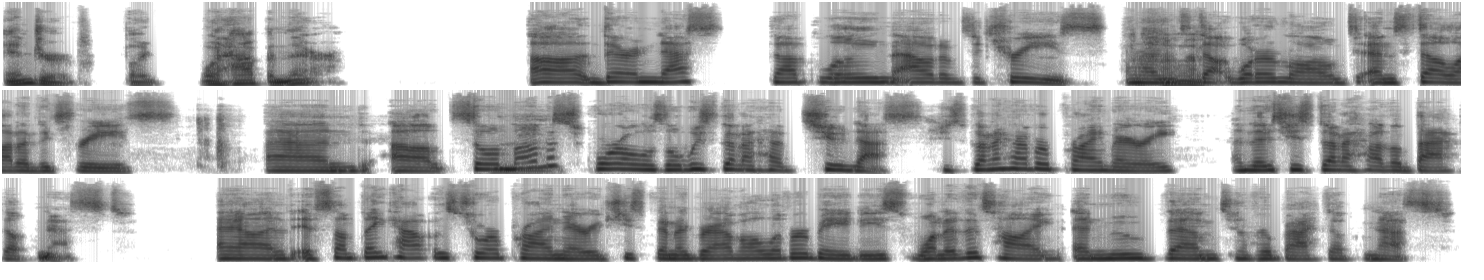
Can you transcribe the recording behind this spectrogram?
injured? Like, what happened there? uh, their nests got blown out of the trees and Uh-huh. got waterlogged and fell out of the trees. And um, so a mama squirrel is always going to have two nests. She's going to have her primary and then she's going to have a backup nest. And if something happens to her primary, she's going to grab all of her babies one at a time and move them to her backup nest.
